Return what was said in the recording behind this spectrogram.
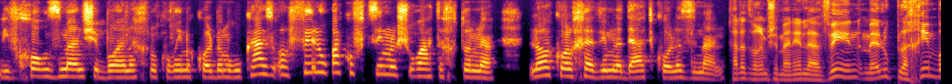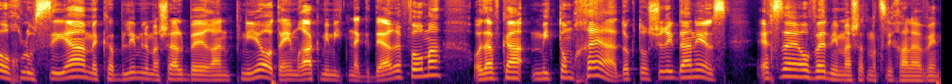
לבחור זמן שבו אנחנו קוראים הכל במרוכז, או אפילו רק קופצים לשורה התחתונה. לא הכל חייבים לדעת כל הזמן. אחד הדברים שמעניין להבין, מאילו פלחים באוכלוסייה מקבלים למשל בער"ן פניות? האם רק ממתנגדי הרפורמה, או דווקא מתומכיה? דוקטור שירי דניאלס, איך זה עובד ממה שאת מצליחה להבין?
